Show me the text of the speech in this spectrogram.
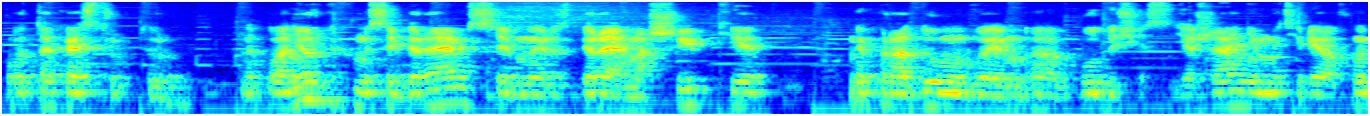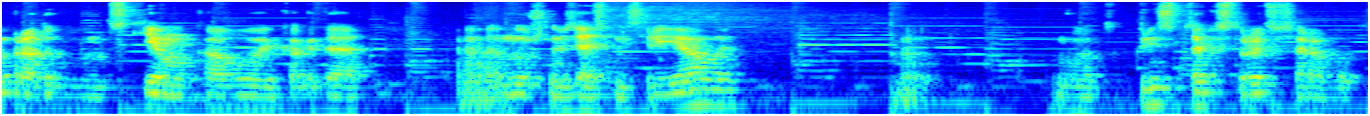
Вот такая структура. На планерках мы собираемся, мы разбираем ошибки, мы продумываем э, будущее содержание материалов, мы продумываем, с кем, у кого и когда э, нужно взять материалы. Вот. В принципе, так и строится вся работа.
